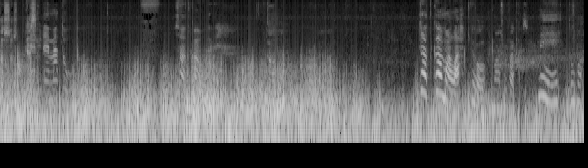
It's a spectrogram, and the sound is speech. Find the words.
Tossa on sun käsi. En, en mä tuu. Sä oot kauhea. Tuolla. Sä oot kamala. Joo, mä oon sun rakas. Niin. Tuu vaan.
